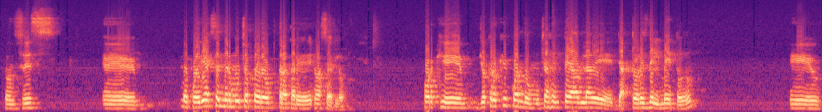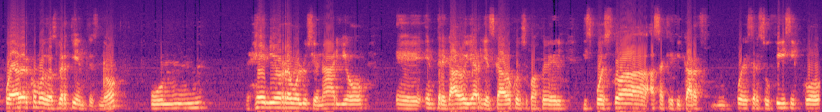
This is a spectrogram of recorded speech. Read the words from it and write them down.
Entonces, eh, me podría extender mucho, pero trataré de no hacerlo. Porque yo creo que cuando mucha gente habla de, actores del método, eh, puede haber como dos vertientes, ¿no? Un genio revolucionario, eh, entregado y arriesgado con su papel, dispuesto a, sacrificar, puede ser su físico,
